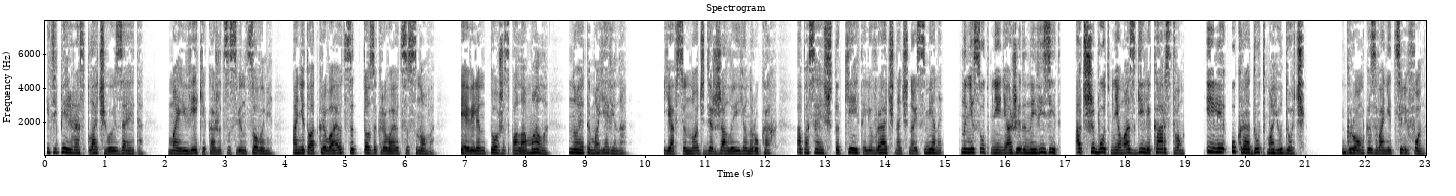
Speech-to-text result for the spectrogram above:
и теперь расплачиваюсь за это. Мои веки кажутся свинцовыми. Они то открываются, то закрываются снова. Эвелин тоже спала мало — но это моя вина. Я всю ночь держала ее на руках, опасаясь, что Кейт или врач ночной смены нанесут мне неожиданный визит, отшибут мне мозги лекарством или украдут мою дочь. Громко звонит телефон.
